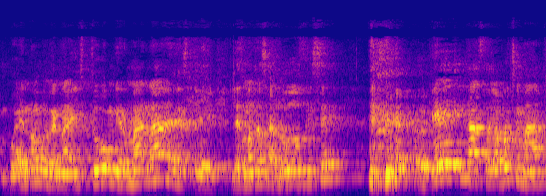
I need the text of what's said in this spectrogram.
Bueno, bueno, ahí estuvo mi hermana. Este, les manda saludos, dice. ok, hasta la próxima.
